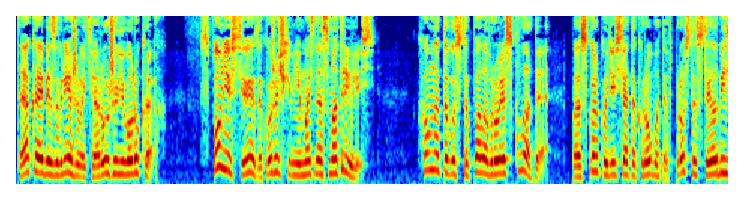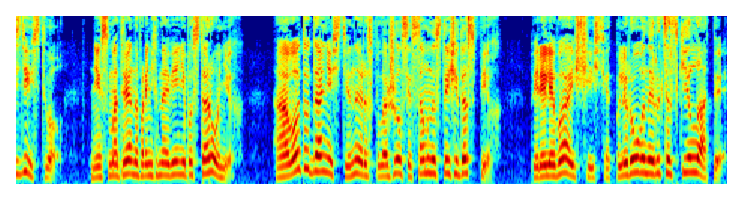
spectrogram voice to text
так и обезвреживать оружие в его руках. Вспомнив все это, кошечки внимательно осмотрелись. Комната выступала в роли склада, поскольку десяток роботов просто стоял бездействовал, несмотря на проникновение посторонних. А вот у дальней стены расположился самый настоящий доспех, переливающиеся отполированные рыцарские латы,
